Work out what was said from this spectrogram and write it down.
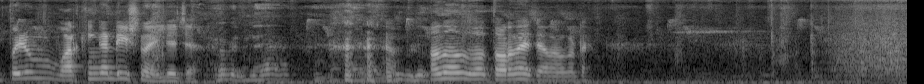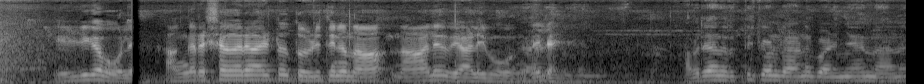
ഇപ്പോഴും വർക്കിംഗ് കണ്ടീഷൻ ആയില്ലേ അച്ഛാ? പിന്നെ. അതൊന്ന് തുറന്നു നോക്കട്ടെ. എഴുക പോലെ അംഗരക്ഷകരായിട്ട് തൊഴുത്തിന് നാല് വ്യാളിമുഖങ്ങൾ അല്ലേ അവരെ നിർത്തിക്കൊണ്ടാണ് പണിഞ്ഞതെന്നാണ്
